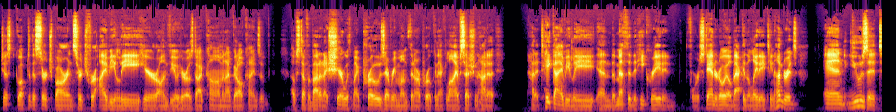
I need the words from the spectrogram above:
just go up to the search bar and search for Ivy Lee here on voheroes.com. And I've got all kinds of, of stuff about it. I share with my pros every month in our Pro Connect live session how to how to take Ivy Lee and the method that he created for Standard Oil back in the late 1800s and use it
